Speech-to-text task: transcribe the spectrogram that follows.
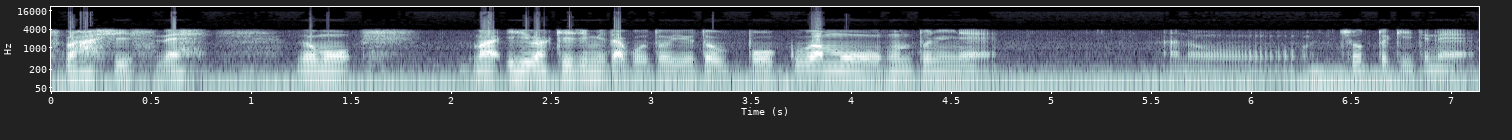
素晴らしいですね。どうも、まあ、言い訳じみたことを言うと、僕はもう本当にね、あのー、ちょっと聞いてね、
